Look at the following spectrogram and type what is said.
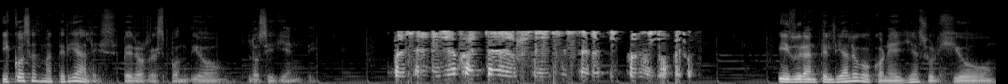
y cosas materiales, pero respondió lo siguiente. Pues a ella falta de ustedes estar aquí conmigo, pero y durante el diálogo con ella surgió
